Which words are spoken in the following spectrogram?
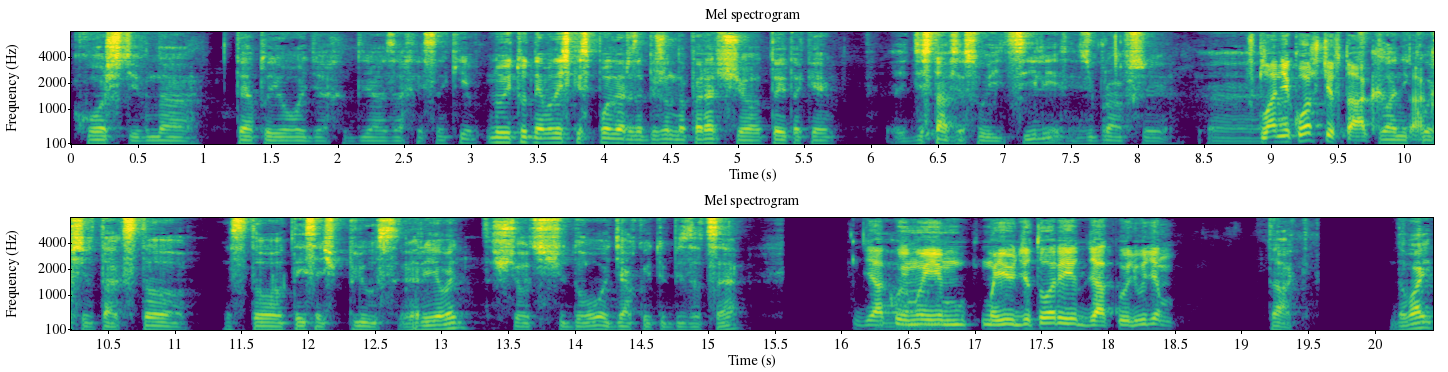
коштів на теплий одяг для захисників. Ну і тут невеличкий спойлер, забіжу наперед, що ти таки дістався свої цілі, зібравши. Е, в плані коштів так. В плані так. коштів так, 100 100 тисяч плюс гривень, що чудово, дякую тобі за це. Дякую моїм, моїй аудиторії, дякую людям. Так. Давай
